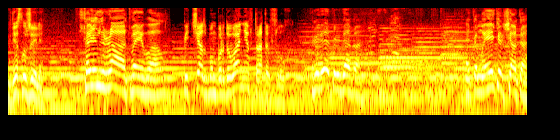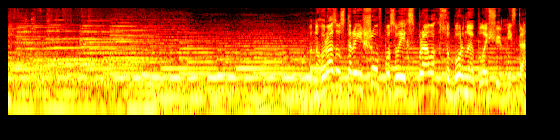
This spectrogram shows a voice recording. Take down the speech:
Где служили? Сталинград воевал. Під час бомбардування втратив слух. Привет, ребята. Это мои девчата. Одного разу старий йшов по своїх справах соборною площею міста,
